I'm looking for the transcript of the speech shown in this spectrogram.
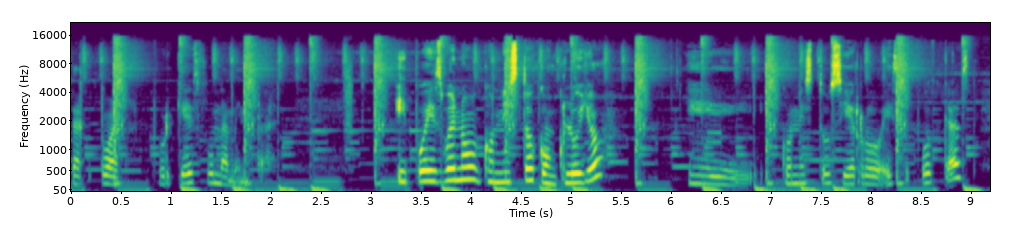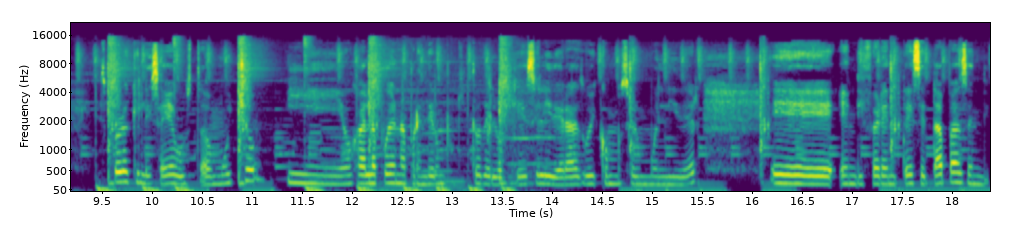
de actuar, porque es fundamental. Y pues bueno, con esto concluyo. Eh, con esto cierro este podcast. Espero que les haya gustado mucho y ojalá puedan aprender un poquito de lo que es el liderazgo y cómo ser un buen líder eh, en diferentes etapas, en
